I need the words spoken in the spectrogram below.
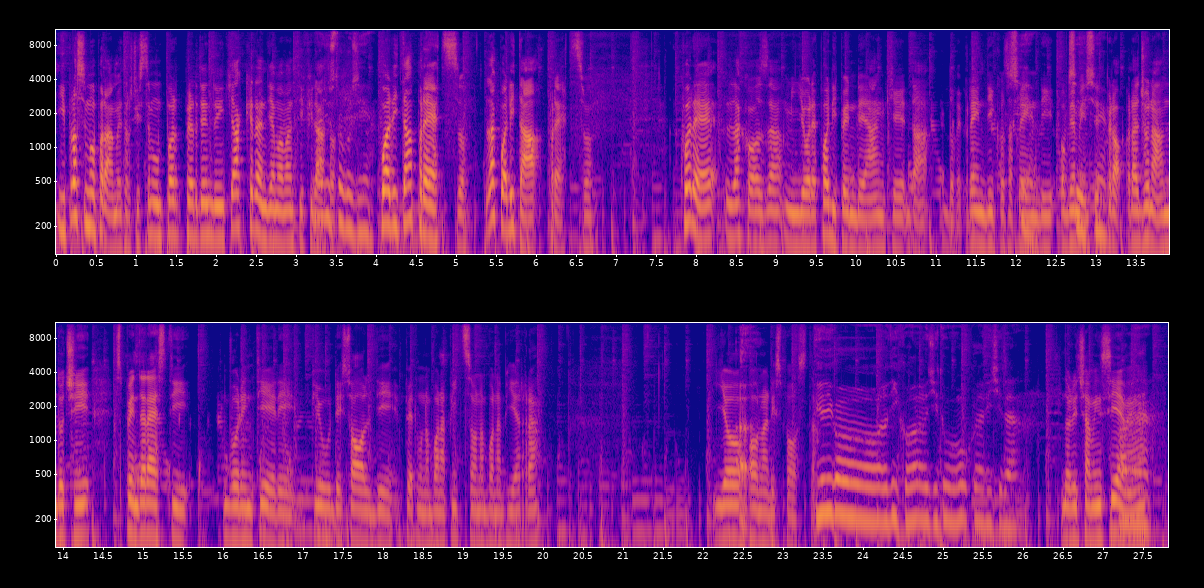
il prossimo parametro, ci stiamo un po' perdendo in chiacchiere, andiamo avanti Ma filato. giusto così. Qualità-prezzo. La qualità-prezzo. Qual è la cosa migliore? Poi dipende anche da dove prendi, cosa Sì, prendi, ovviamente, sì, sì. però ragionandoci spenderesti volentieri più dei soldi per una buona pizza o una buona birra? Io ho una risposta. Io dico, lo dico, lo dici tu, cosa dici te? Lo diciamo insieme?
